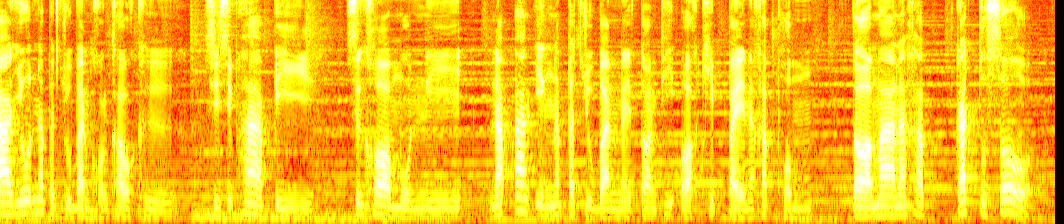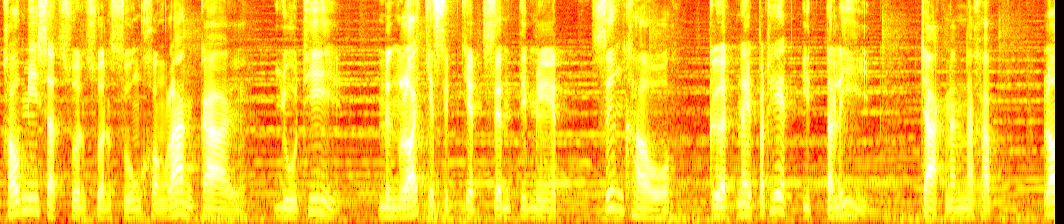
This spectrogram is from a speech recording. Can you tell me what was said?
อายุณปัจจุบันของเขาคือ 45 ปี ซึ่งข้อมูลนี้นับอ้างอิงณปัจจุบันในตอนที่ออกคลิปไปนะครับผม ต่อมานะครับกัตตูโซเขามีสัดส่วนส่วนสูงของร่างกายอยู่ที่ 177 เซนติเมตร ซึ่งเขาเกิดในประเทศอิตาลี จากนั้นนะครับ เรา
